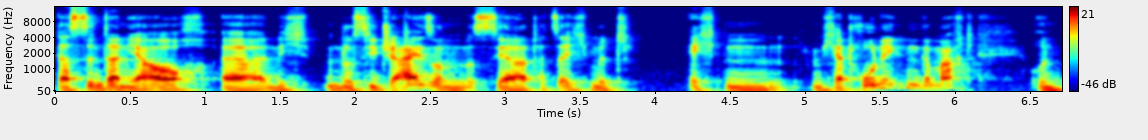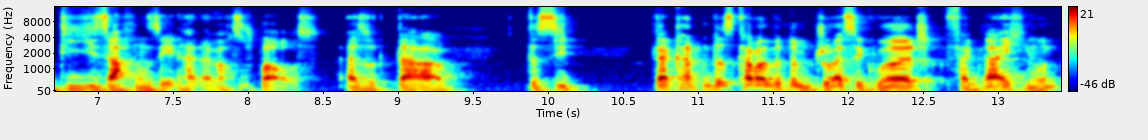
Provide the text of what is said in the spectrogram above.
das sind dann ja auch äh, nicht nur CGI, sondern das ist ja tatsächlich mit echten Mechatroniken gemacht und die Sachen sehen halt einfach super aus. Also da, das sieht, da kann, das kann man mit einem Jurassic World vergleichen und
